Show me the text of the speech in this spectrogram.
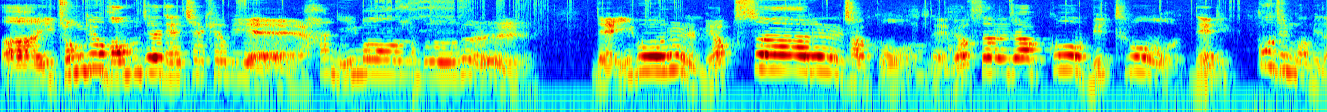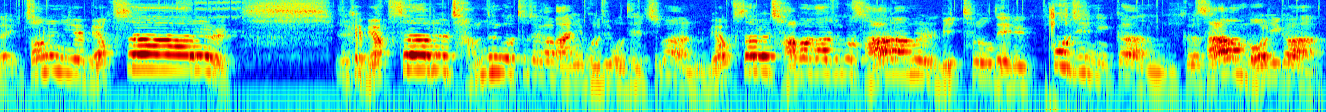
아, 이 종교범죄대책협의회 한 임원분을 네, 이분을 멱살을 잡고 네, 멱살을 잡고 밑으로 내리 꽂은 겁니다. 저는 이게 멱살을 이렇게 멱살을 잡는 것도 제가 많이 보지 못했지만 멱살을 잡아가지고 사람을 밑으로 내리 꽂으니까 그 사람 머리가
